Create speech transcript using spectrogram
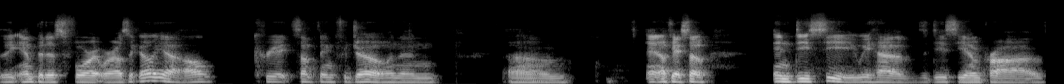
the impetus for it where I was like, oh yeah, I'll create something for Joe. And then um and okay, so in DC we have the DC improv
